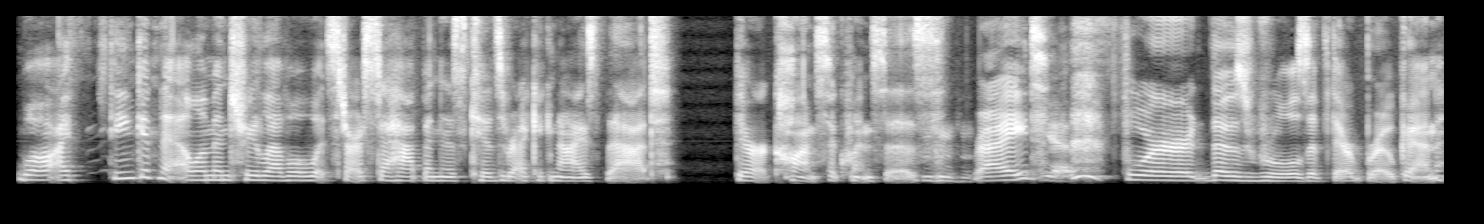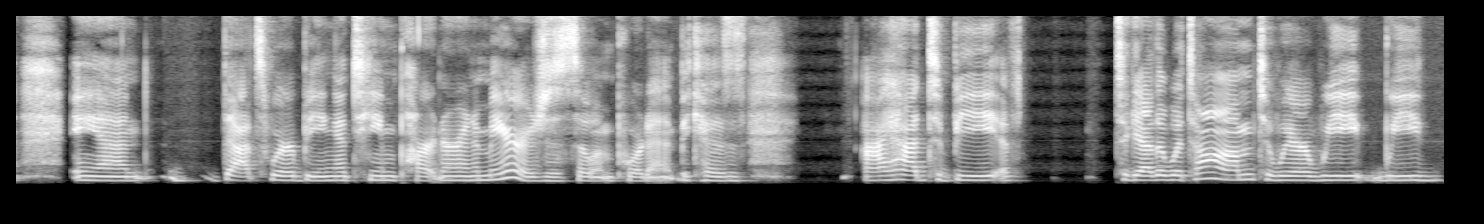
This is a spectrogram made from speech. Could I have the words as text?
Well, I think in the elementary level, what starts to happen is kids recognize that there are consequences, right? Yes. For those rules if they're broken. And that's where being a team partner in a marriage is so important because I had to be if together with Tom to where we we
